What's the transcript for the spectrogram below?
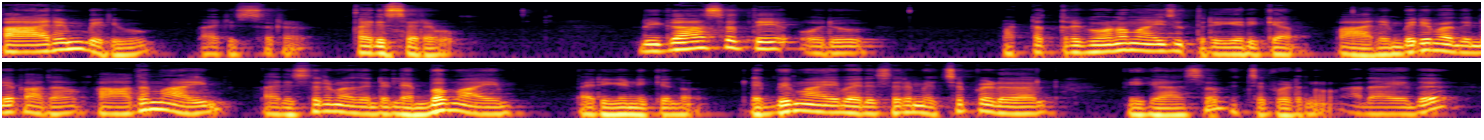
പാരമ്പര്യവും പരിസര പരിസരവും. വികാസത്തെ ഒരു വട്ടത്രികോണമായി ചിത്രീകരിക്കാം. പാരമ്പര്യം അതിന്റെ പദ പാദമായും പരിസരം അതിന്റെ ലംബമായും പരിഗണിക്കുന്നു. ലഭ്യമായ പരിസരം മെച്ചപ്പെടുകയാൽ വികാസം മെച്ചപ്പെടുന്നു. അതായത്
